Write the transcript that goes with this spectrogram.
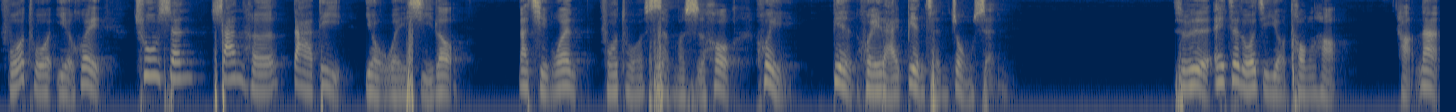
佛陀也会出生山河大地？有为息肉，那请问佛陀什么时候会变回来变成众生？是不是？哎，这逻辑有通哈。好，那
